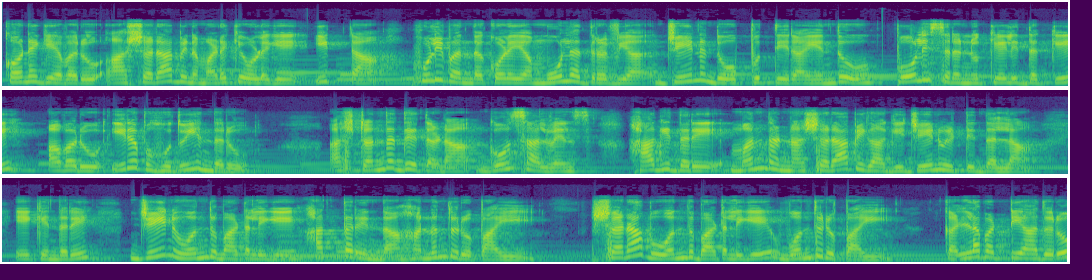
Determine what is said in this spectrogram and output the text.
ಕೊನೆಗೆ ಅವರು ಆ ಶರಾಬಿನ ಮಡಕೆಯೊಳಗೆ ಇಟ್ಟ ಹುಳಿ ಬಂದ ಕೊಳೆಯ ಮೂಲ ದ್ರವ್ಯ ಜೇನೆಂದು ಒಪ್ಪುತ್ತೀರಾ ಎಂದು ಪೊಲೀಸರನ್ನು ಕೇಳಿದ್ದಕ್ಕೆ ಅವರು ಇರಬಹುದು ಎಂದರು. ಅಷ್ಟಂದದ್ದೇ ತಡ ಗೋನ್ಸಾಲ್ವೆನ್ಸ್ ಹಾಗಿದ್ದರೆ ಮಂದಣ್ಣ ಶರಾಬಿಗಾಗಿ ಜೇನು ಇಟ್ಟಿದ್ದಲ್ಲ, ಏಕೆಂದರೆ ಜೇನು ಒಂದು ಬಾಟಲಿಗೆ ಹತ್ತರಿಂದ ಹನ್ನೊಂದು ರೂಪಾಯಿ. ಶರಾಬು ಒಂದು ಬಾಟಲಿಗೆ ಒಂದು ರೂಪಾಯಿ. ಕಳ್ಳಬಟ್ಟಿಯಾದರೂ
